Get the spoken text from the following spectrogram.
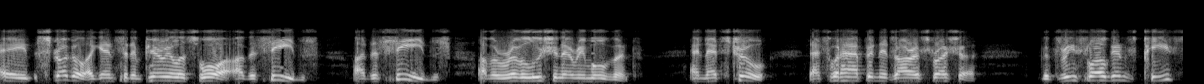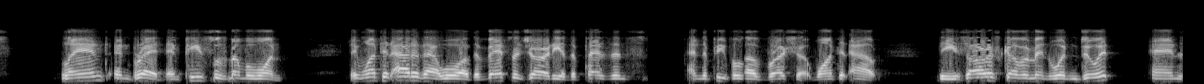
a struggle against an imperialist war are the seeds, are the seeds of a revolutionary movement. And that's true. That's what happened in Tsarist Russia. The three slogans, peace, land, and bread. And peace was number one. They wanted out of that war. The vast majority of the peasants and the people of Russia wanted out. The Tsarist government wouldn't do it, and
